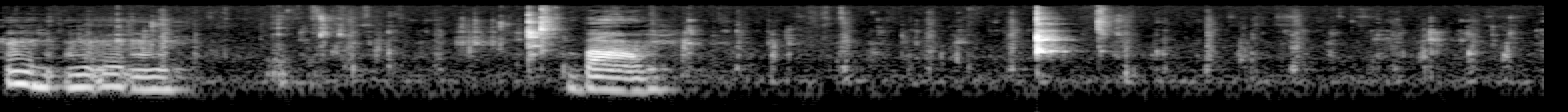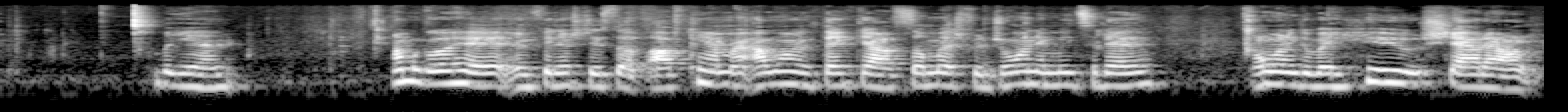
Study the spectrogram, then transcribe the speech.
Mm, mm, mm, mm. Bomb. But yeah, I'm gonna go ahead and finish this up off camera. I want to thank y'all so much for joining me today. I want to give a huge shout out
